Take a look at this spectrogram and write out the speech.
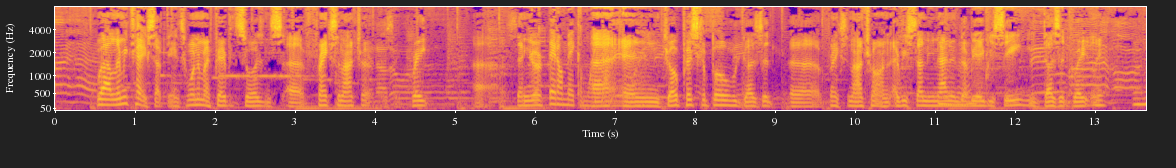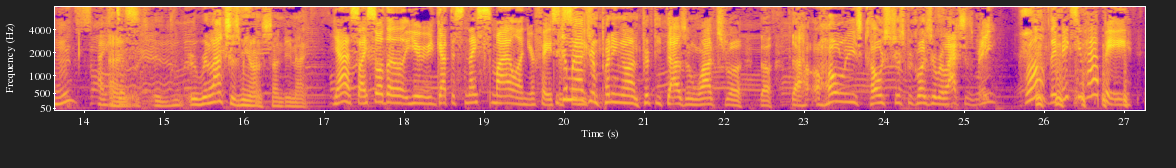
Well, let me tell you something. It's one of my favorite songs. Uh, Frank Sinatra is a great uh, singer. They don't make them like Uh, that. and Joe Piscopo does it, uh, Frank Sinatra, on every Sunday night Mm-hmm. on WABC. He does it greatly. Does- it, it relaxes me on a Sunday night. yes, I saw the you got this nice smile on your face. Could you imagine putting on 50,000 watts for the, the whole East Coast just because it relaxes me? Well, it makes you happy.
